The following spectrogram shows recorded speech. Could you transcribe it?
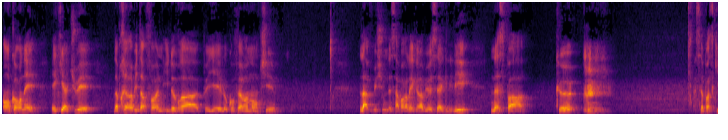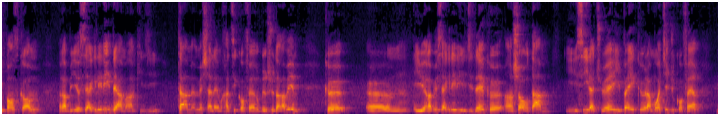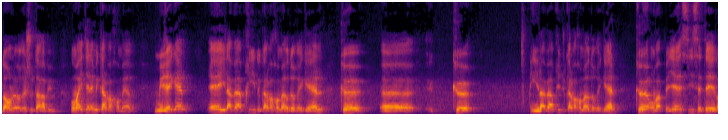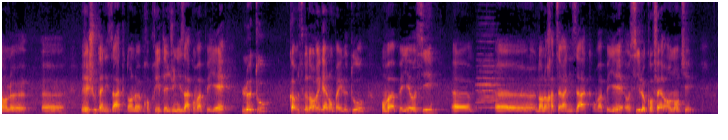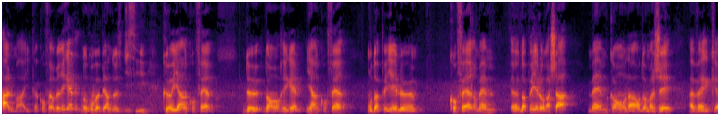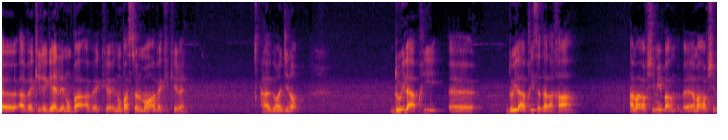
encorné et qui a tué, d'après Rabbi Tarfon, il devra payer le Kofer en entier. Lav Mishum de Savarlek Rabbi Yosef Aglili, n'est-ce pas que c'est parce qu'il pense comme Rabbi Yosef Aglili de Amar qui dit Tam Meshalem Chatzi Kofer Birshut Arabim que euh, Rabbi Yosef Aglili disait que un short tam s'il a tué il paye que la moitié du kofer dans le Reshut Arabim Miregel et il avait appris de Kalvachomer de Regel que euh, que il avait appris du Kalvachomer de Regel que on va payer si c'était dans le euh, Anizak, dans la propriété du Nizak, on va payer le tout, comme ce que dans Regel on paye le tout, on va payer aussi euh, euh, dans le Khatser Anizak, on va payer aussi le kofer en entier. Alma, Ika kofer Beregel, donc on voit bien d'ici qu'il y a un kofer de, dans Regel, il y a un kofer, on doit payer le kofer, même, on doit payer le rachat, même quand on a endommagé avec, euh, avec Regel et non pas, avec, et non pas seulement avec Keren. Alors, il dit non. D'où il a appris, euh, d'où il a appris cette halakha? Amar Shimi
